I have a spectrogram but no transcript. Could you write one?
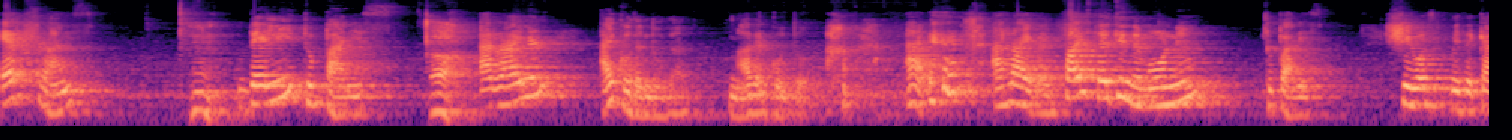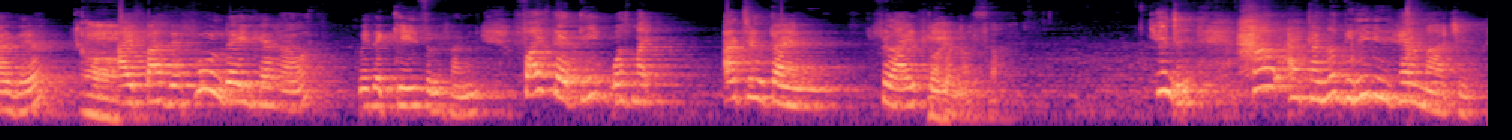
Air France, Delhi to Paris. Ah, Arriving, I couldn't do that. Mother could do. I arriving 5.30 in the morning to Paris. She was with the car there. ah, I passed the full day in her house with the kids and the family. 5.30 was my Argentine flight to Buenos Aires. How I cannot believe in her magic.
